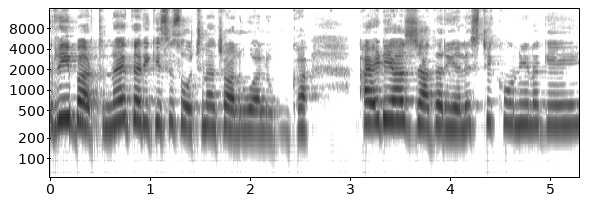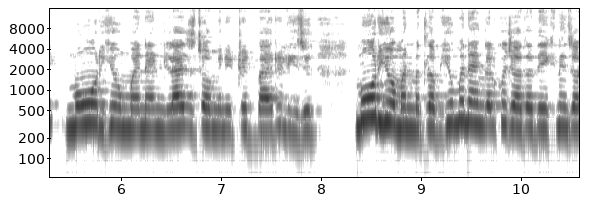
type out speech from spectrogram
रीबर्थ नए तरीके से सोचना चालू हुआ लोगों का। आइडियाज़ ज़्यादा रियलिस्टिक होने लगे। More human and less dominated by religion more human मतलब ह्यूमन एंगल को ज़्यादा देखने जा,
